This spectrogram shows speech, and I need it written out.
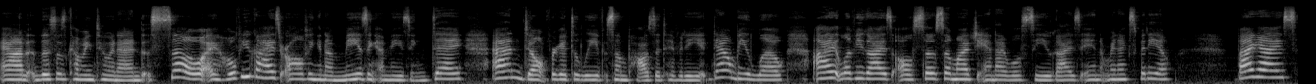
And this is coming to an end. So I hope you guys are all having an amazing, amazing day. And don't forget to leave some positivity down below. I love you guys all so, so much. And I will see you guys in my next video. Bye, guys.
